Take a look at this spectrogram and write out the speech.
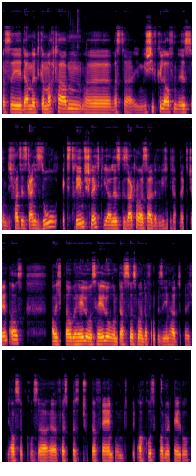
was sie damit gemacht haben, äh, was da irgendwie schiefgelaufen ist. Und ich fand es jetzt gar nicht so extrem schlecht, wie alles gesagt haben. Es sah halt wirklich nicht nach Next Gen aus. Aber ich glaube, Halo ist Halo und das, was man davon gesehen hat, äh, ich bin auch so ein großer äh, First-Person-Shooter-Fan und bin auch groß geworden mit Halo.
